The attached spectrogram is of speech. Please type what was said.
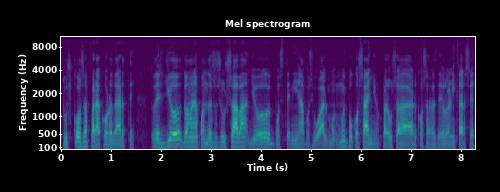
tus cosas para acordarte. Entonces yo, de todas maneras, cuando eso se usaba, yo pues tenía pues igual muy, pocos años para usar cosas de organizarse.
